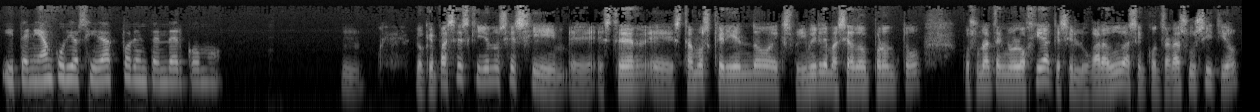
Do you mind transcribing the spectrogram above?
y tenían curiosidad por entender cómo. Mm. Lo que pasa es que yo no sé si, eh, Esther, eh, estamos queriendo exprimir demasiado pronto pues una tecnología que sin lugar a dudas encontrará su sitio,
